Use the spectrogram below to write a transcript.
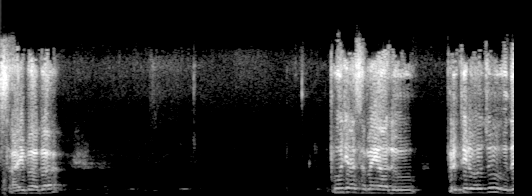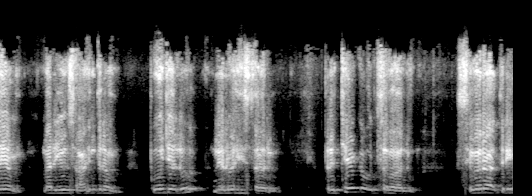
సాయిబాబా. పూజా సమయాలు ప్రతిరోజు ఉదయం మరియు సాయంత్రం పూజలు నిర్వహిస్తారు. ప్రత్యేక ఉత్సవాలు శివరాత్రి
